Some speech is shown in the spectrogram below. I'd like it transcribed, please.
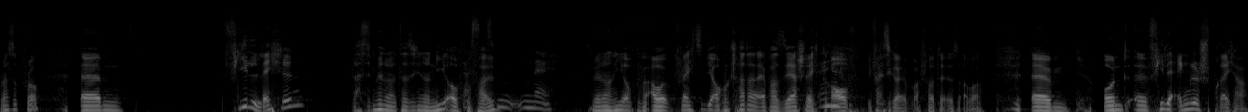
Russell Crowe, ähm, viel lächeln, das ist mir noch, tatsächlich noch nie aufgefallen. ist, nee. Ist mir noch nie aufgefallen. Aber vielleicht sind die auch in Schottland einfach sehr schlecht Ja. drauf. Ich weiß gar nicht, ob er Schotte ist, aber. Ähm, und äh, viele Englischsprecher.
